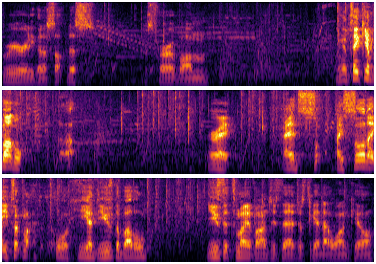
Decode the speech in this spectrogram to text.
we really gotta stop this. Just throw a bomb. I'm gonna take your bubble. Uh. Alright. I had so I saw that he took my... Oh, he had used the bubble. Used it to my advantage there just to get that one kill.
